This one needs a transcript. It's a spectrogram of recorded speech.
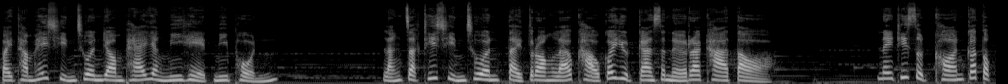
ไปทำให้ฉินชวนยอมแพ้อย่างมีเหตุมีผล หลังจากที่ฉินชวนไต่ตรองแล้วเขาก็หยุดการเสนอราคาต่อ ในที่สุดคอนก็ตก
